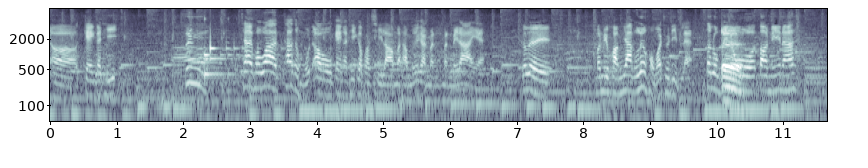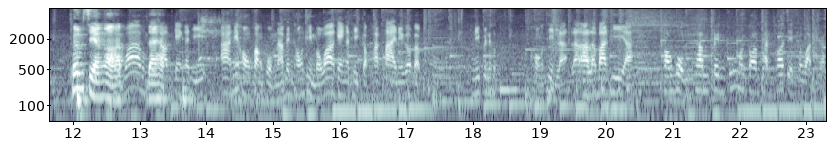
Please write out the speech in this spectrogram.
เอ่อแกงกะทิ ซึ่งใช่เพราะว่าถ้าสมมุติเอาแกงกะทิกับผักชีลาวมาทำด้วยกันมันมันไม่ได้ไง ก็เลยมันมีความยากเรื่องของวัตถุดิบแหละสรุปเมนูเออ ตอนนี้นะ เพิ่มเสียงเหรอคผรับมว่าผมได้จะครับ ทำแกงกะทิ อ่านี่ของฝั่งผมนะ เป็นท้องถิ่นเพราะว่าแกงกะทิกับภาคใต้นี่ก็แบบ นี่เป็นของถิ่นแล้วแล้วอะแล้วบ้านพี่อะของผมทำเป็นกุ้งมังกรผัดทอดเจ็ดสวรรค์ครับ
